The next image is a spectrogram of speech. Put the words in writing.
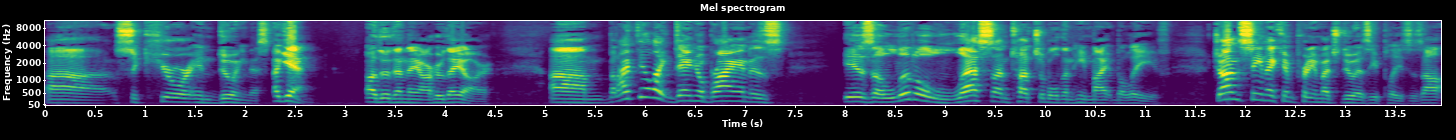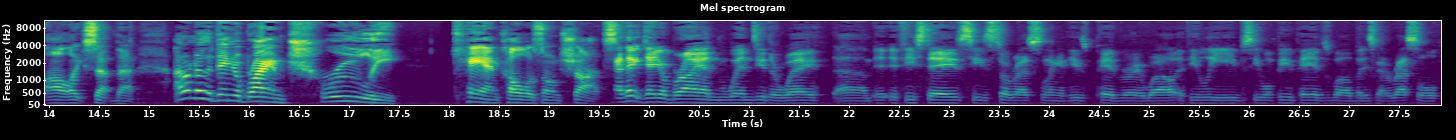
uh, secure in doing this. Again, other than they are who they are. Um, but I feel like Daniel Bryan is is a little less untouchable than he might believe. John Cena can pretty much do as he pleases. I'll, I'll accept that. I don't know that Daniel Bryan truly, can call his own shots. I think Daniel Bryan wins either way. Um, if he stays, he's still wrestling and he's paid very well. If he leaves, he won't be paid as well, but he's going to wrestle,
